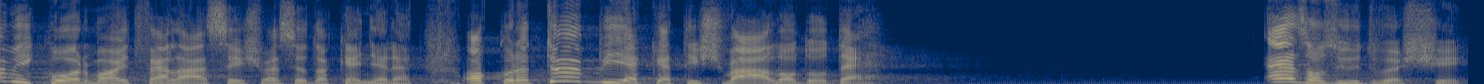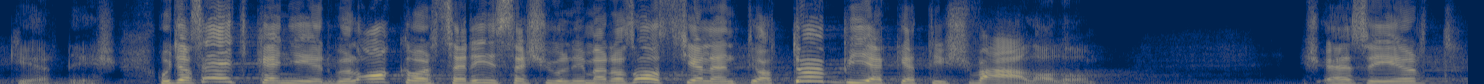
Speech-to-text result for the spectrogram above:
amikor majd felállsz és veszed a kenyeret, akkor a többieket is váladod-e? Ez az üdvösség kérdés. Hogy az egy kenyérből akarsz-e részesülni, mert az azt jelenti, a többieket is vállalom. És ezért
